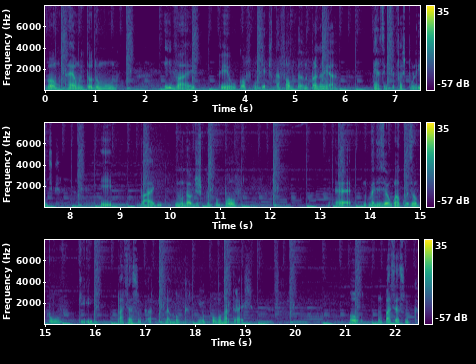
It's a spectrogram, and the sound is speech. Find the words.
vamos, reúne todo mundo e vai ver o, o que é que está faltando para ganhar. É assim que se faz política. E vai mudar o discurso para o povo. É, vai dizer alguma coisa ao povo que passe açúcar na boca e o povo vai atrás. Ou não passe açúcar,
